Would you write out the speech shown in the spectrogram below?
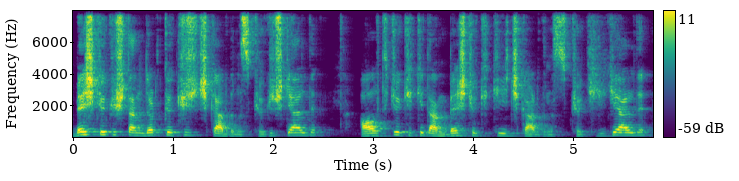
5 kök 3'ten 4 kök 3'ü çıkardınız kök 3 geldi. 6 kök 2'den 5 kök 2'yi çıkardınız kök 2 geldi.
